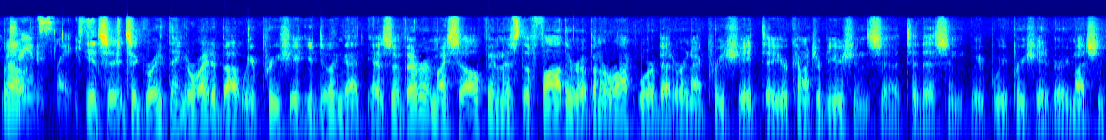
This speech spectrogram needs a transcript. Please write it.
well, translate. It's a, it's a great thing to write about. We appreciate you doing that. As a veteran myself, and as the father of an Iraq War veteran, I appreciate uh, your contributions uh, to this, and we, we appreciate it very much. And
